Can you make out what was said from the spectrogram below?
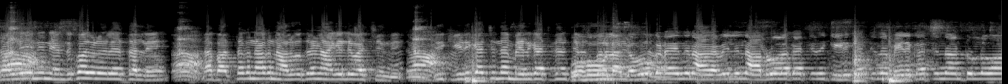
తల్లి నేను ఎందుకో చూడలేదు తల్లి? నా భర్తకు నాకు నాలుగు వద్దులు నాగెళ్ళి వచ్చింది. ఇది కీడికి వచ్చిందా మెలికి వచ్చిందా. ఒకటైంది నాగ వెళ్ళి నాలుగు రోజులకు వచ్చింది కీడికి వచ్చిందా మేలుకి వచ్చిందా అంటున్నావా?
